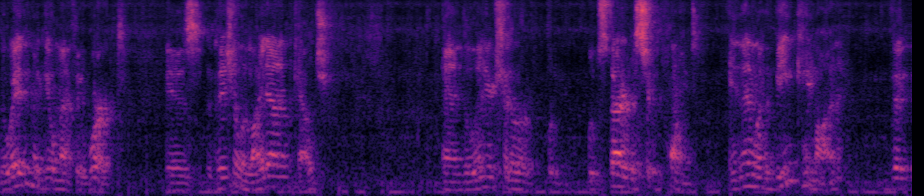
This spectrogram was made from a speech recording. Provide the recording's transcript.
The way the McGill method worked is the patient would lie down on the couch, and the linear shutter would, would start at a certain point, and then when the beam came on, the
